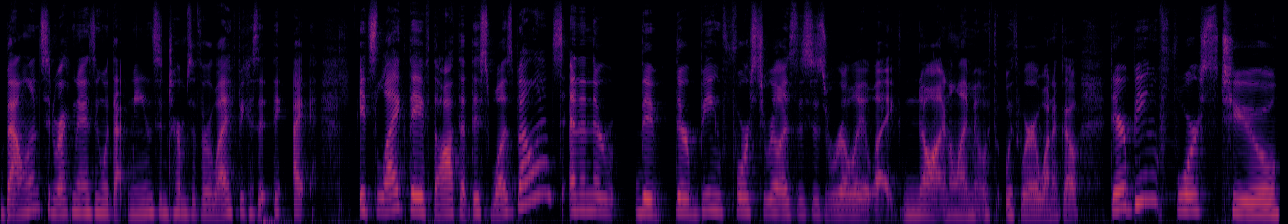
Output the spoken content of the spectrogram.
balance and recognizing what that means in terms of their life because it th- I, it's like they've thought that this was balance and then they're they they're being forced to realize this is really like not in alignment with with where I want to go. They're being forced to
